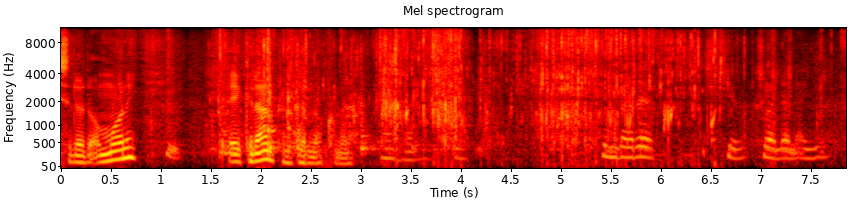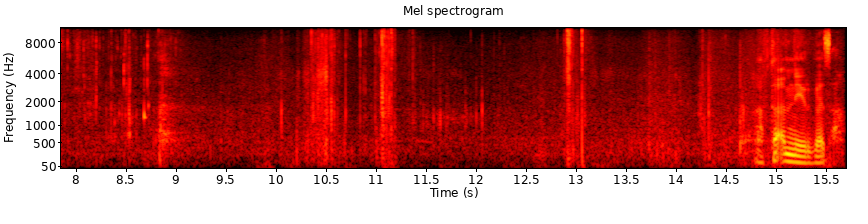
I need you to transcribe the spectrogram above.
يسلا دموني إكرام كن كلكم أنا كم برا سؤال الأيام أفتح أمني رجعها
